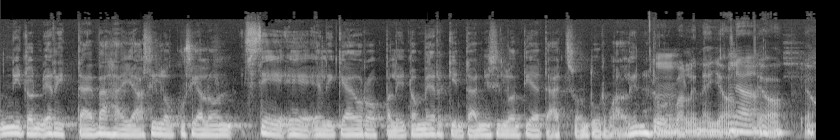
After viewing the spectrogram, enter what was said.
niitä on erittäin vähän ja silloin kun siellä on CE eli Eurooppa-liiton merkintä, niin silloin tietää, että se on turvallinen. Turvallinen, joo. Joo. joo, joo.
